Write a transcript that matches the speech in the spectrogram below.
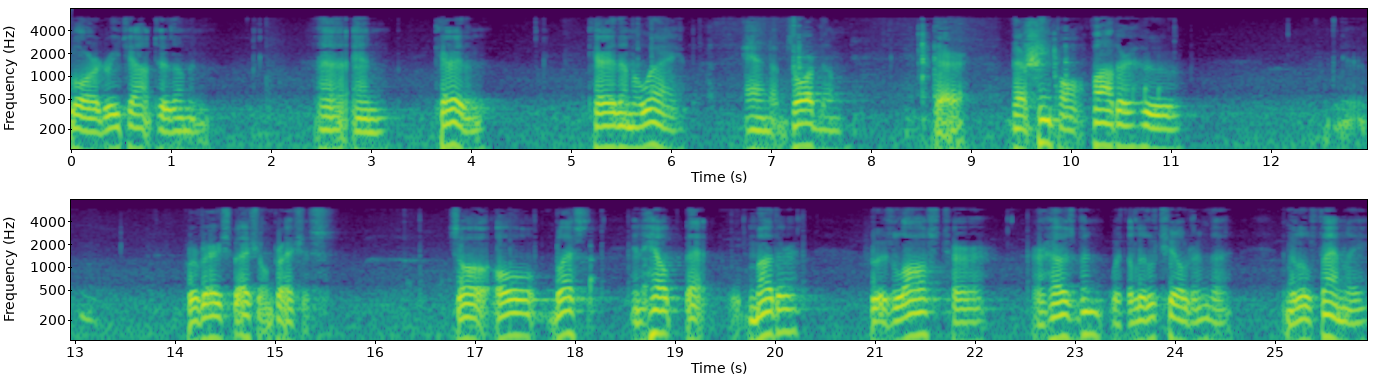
Lord, reach out to them and uh, and carry them, carry them away, and absorb them. They're they're people, Father, who were very special and precious. So, oh, bless and help that mother who has lost her her husband with the little children, the and the little family,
